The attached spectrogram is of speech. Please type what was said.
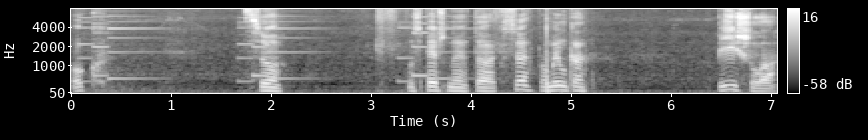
Ок. Все. Успішно. Так, все, помилка пішла.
